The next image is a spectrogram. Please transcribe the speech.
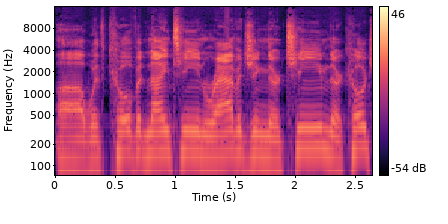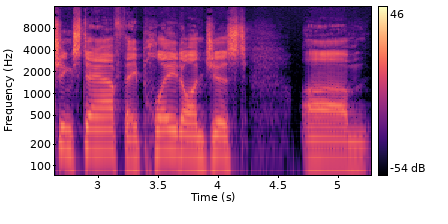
Uh, with COVID 19 ravaging their team, their coaching staff, they played on just um,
